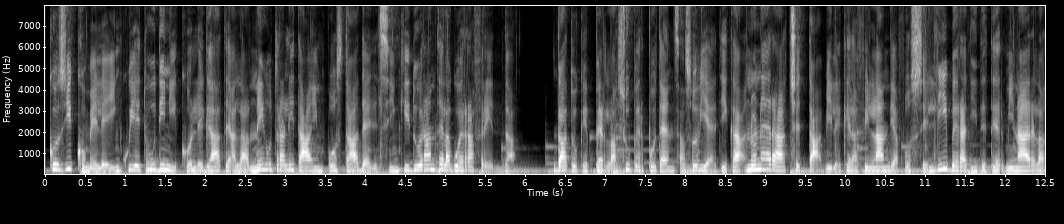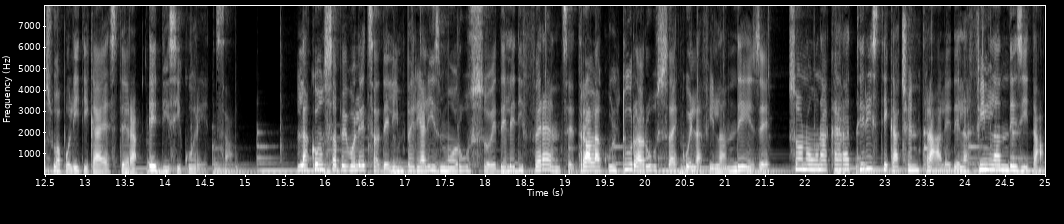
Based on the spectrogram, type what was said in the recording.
così come le inquietudini collegate alla neutralità imposta ad Helsinki durante la guerra fredda, dato che per la superpotenza sovietica non era accettabile che la Finlandia fosse libera di determinare la sua politica estera e di sicurezza. La consapevolezza dell'imperialismo russo e delle differenze tra la cultura russa e quella finlandese sono una caratteristica centrale della finlandesità,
